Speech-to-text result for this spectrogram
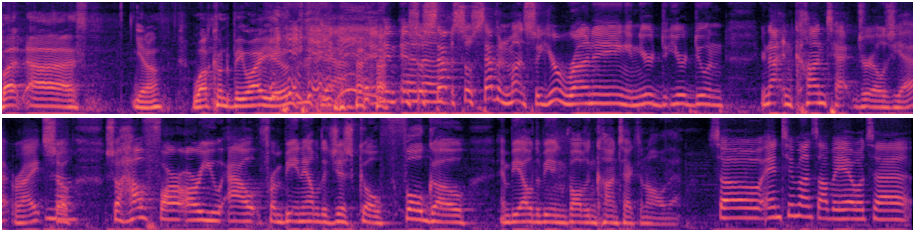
But uh, you know, welcome to BYU. yeah. And, and, and so seven, so seven months. So you're running and you're you're doing. You're not in contact drills yet, right? So No. so how far are you out from being able to just go full go and be able to be involved in contact and all of that? So in two months, I'll be able to,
